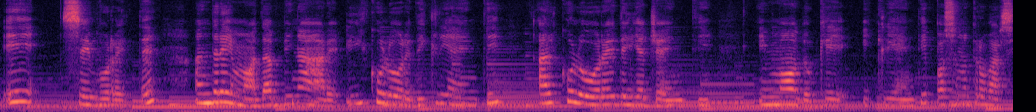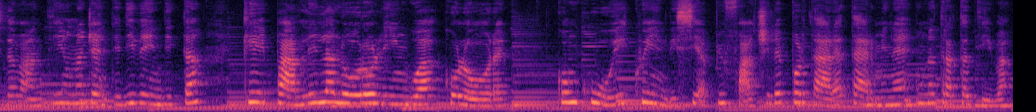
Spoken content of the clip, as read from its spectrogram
e se vorrete, andremo ad abbinare il colore dei clienti al colore degli agenti, in modo che i clienti possano trovarsi davanti a un agente di vendita che parli la loro lingua colore, con cui quindi sia più facile portare a termine una trattativa.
